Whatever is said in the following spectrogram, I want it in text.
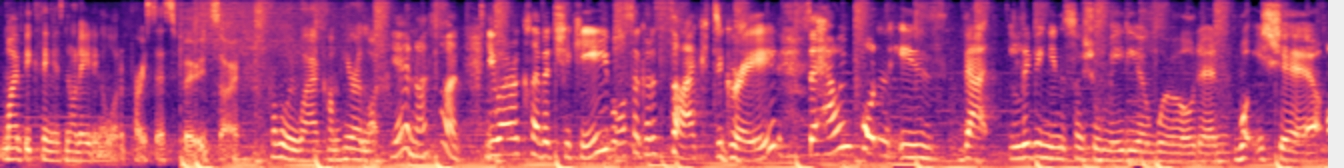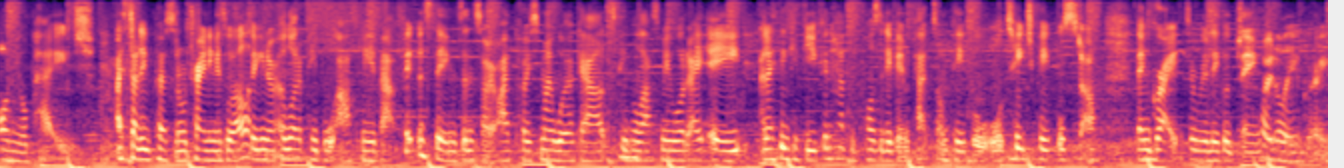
My big thing is not eating a lot of processed food, so probably why I come here a lot. Yeah, nice one. You are a clever chickie. You've also got a psych degree. So how important is that living in the social media world and what you share on your page? I studied personal training as well. So, you know, a lot of people ask me about fitness things, and so I post my workouts. People ask me what I eat. And I think if you can have a positive impact on people or teach people stuff, then great. It's a really good thing. Totally agree.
